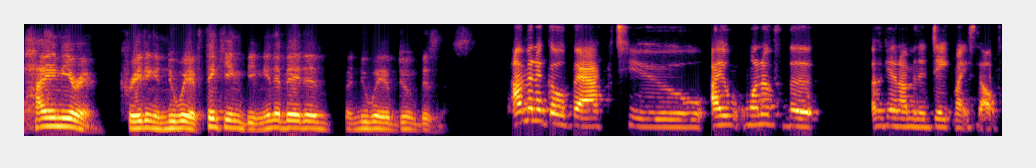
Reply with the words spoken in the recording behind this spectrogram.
Pioneering, creating a new way of thinking, being innovative, a new way of doing business? I'm going to go back to I one of the again I'm going to date myself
